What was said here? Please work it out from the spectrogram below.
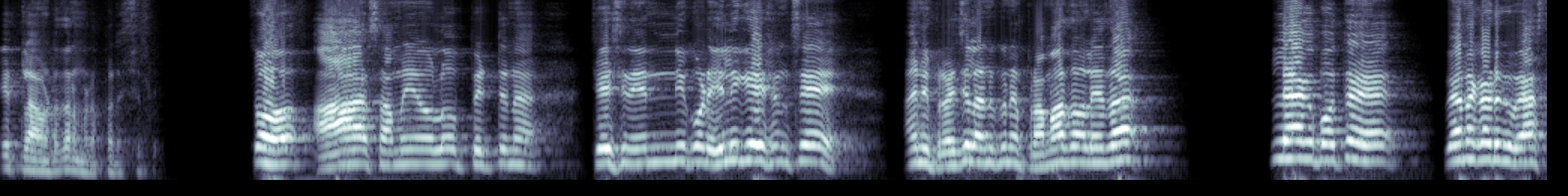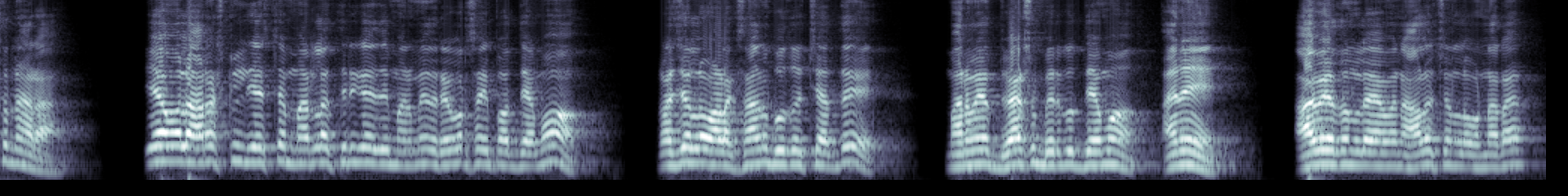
ఇట్లా ఉంటుంది అనమాట పరిస్థితి. సో ఆ సమయంలో పెట్టిన చేసిన ఎన్ని కూడా ఎలిగేషన్సే అని ప్రజలు అనుకునే ప్రమాదం లేదా? లేకపోతే వెనకడుగు వేస్తున్నారా? ఏమో అరెస్టులు చేస్తే మరలా తిరిగి అది మన మీద రివర్స్ అయిపోద్దేమో? ప్రజల్లో వాళ్ళకి సానుభూతి వచ్చేద్ది మన మీద ద్వేషం పెరుగుద్దేమో అనే ఆవేదనలో ఏమైనా ఆలోచనలో ఉన్నారా?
